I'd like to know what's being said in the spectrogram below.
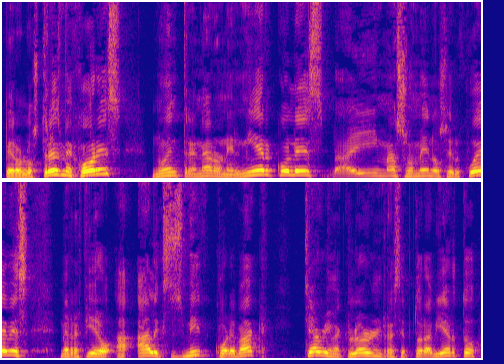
Pero los tres mejores no entrenaron el miércoles, ahí más o menos el jueves. Me refiero a Alex Smith, quarterback, Terry McLaurin, receptor abierto,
